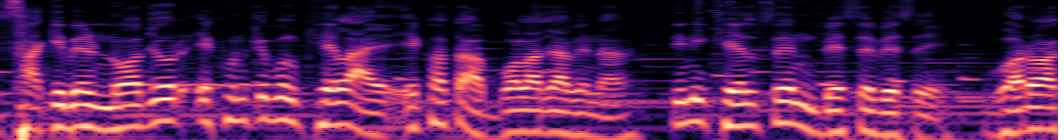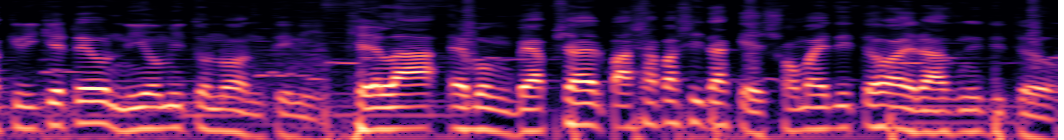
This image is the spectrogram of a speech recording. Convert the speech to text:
সাকিবের নজর এখন কেবল খেলায়, একথা বলা যাবে না। তিনি খেলছেন বেছে বেছে। ঘরোয়া ক্রিকেটেও নিয়মিত নন তিনি। খেলা এবং ব্যবসায়ের পাশাপাশি তাকে সময় দিতে হয় রাজনীতিতেও।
